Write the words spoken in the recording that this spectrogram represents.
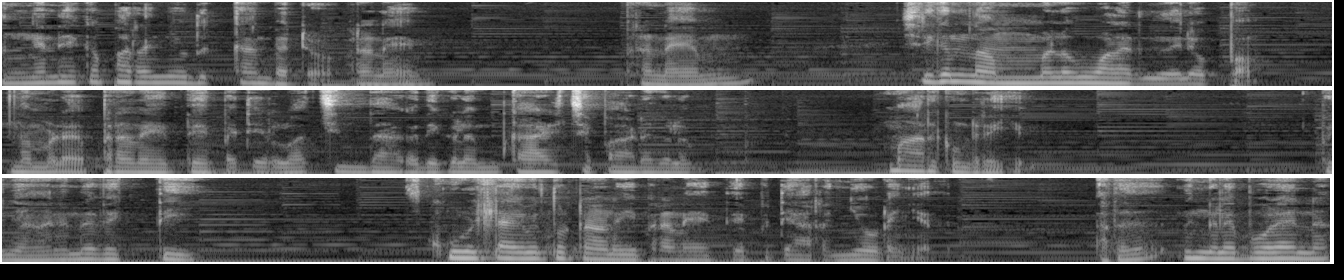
അങ്ങനെയൊക്കെ പറഞ്ഞു ഒതുക്കാൻ പറ്റുമോ പ്രണയം? പ്രണയം ശരിക്കും നമ്മൾ വളരുന്നതിനൊപ്പം നമ്മുടെ പ്രണയത്തെ പറ്റിയുള്ള ചിന്താഗതികളും കാഴ്ചപ്പാടുകളും മാറിക്കൊണ്ടിരിക്കും. ഇപ്പം ഞാനെന്ന വ്യക്തി സ്കൂൾ ടൈമിൽ തൊട്ടാണ് ഈ പ്രണയത്തെപ്പറ്റി അറിഞ്ഞു തുടങ്ങിയത്. അത് നിങ്ങളെപ്പോലെ തന്നെ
